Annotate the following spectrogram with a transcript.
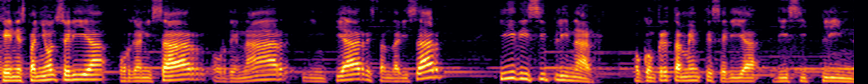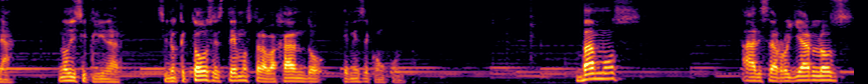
que en español sería organizar, ordenar, limpiar, estandarizar y disciplinar, o concretamente sería disciplina, no disciplinar, sino que todos estemos trabajando en ese conjunto. Vamos a desarrollarlos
